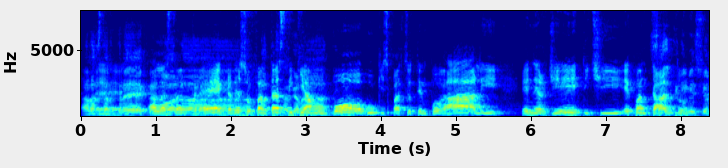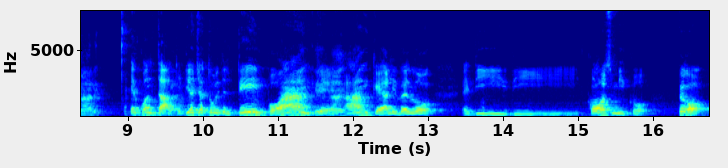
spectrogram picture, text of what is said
alla Star Trek, eh, alla Star Trek. adesso fantastichiamo un po' buchi spazio-temporali, energetici e quant'altro. Salti dimensionali. E quant'altro, Beh. viaggiatori del tempo anche, anche, anche. anche a livello eh, di, di cosmico, però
